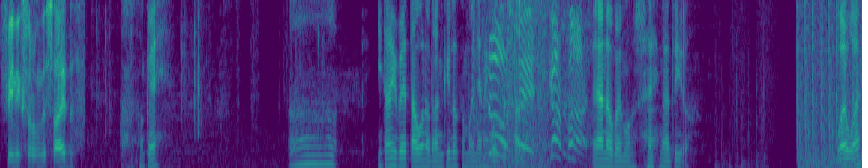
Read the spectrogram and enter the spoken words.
Phoenix from the side. Ok. Ah, y no hay beta, bueno, tranquilo que mañana igual te sale. Ya nos vemos, venga, tío. Well, well.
